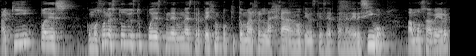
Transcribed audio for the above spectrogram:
Aquí puedes, como son estudios, tú puedes tener una estrategia un poquito más relajada. No tienes que ser tan agresivo. Vamos a ver,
